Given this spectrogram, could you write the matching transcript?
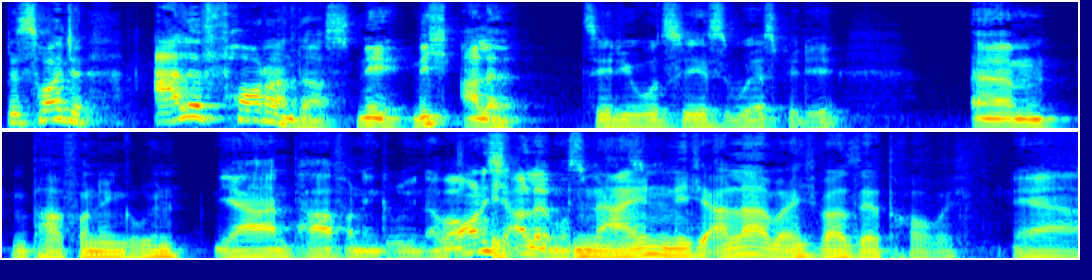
Bis heute. Alle fordern das. Nee, nicht alle. CDU, CSU, SPD. Ähm, Ein paar von den Grünen. ja, ein paar von den Grünen, aber auch nicht alle, muss man Nein, nicht alle, aber ich war sehr traurig. Ja,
